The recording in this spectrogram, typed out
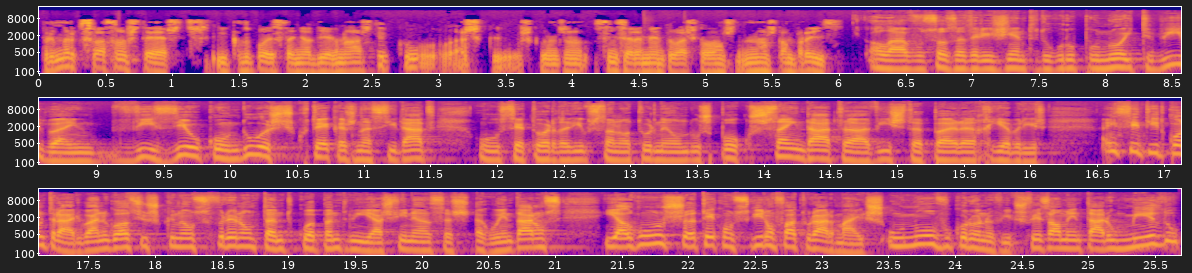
primeiro que se façam os testes e que depois tenha o diagnóstico, acho que os clientes, sinceramente, eu acho que eles não estão para isso. Olavo Souza, dirigente do grupo Noite Viva, em Viseu, com duas discotecas na cidade. O setor da diversão noturna é um dos poucos sem data à vista para reabrir. Em sentido contrário, há negócios que não sofreram tanto com a pandemia. As finanças aguentaram-se e alguns até conseguiram faturar mais. O novo coronavírus fez aumentar o medo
